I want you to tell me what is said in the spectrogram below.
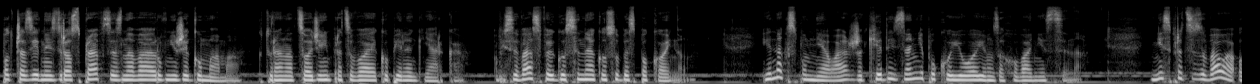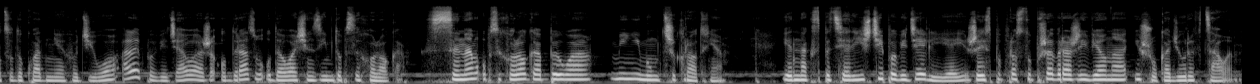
Podczas jednej z rozpraw zeznawała również jego mama, która na co dzień pracowała jako pielęgniarka. Opisywała swojego syna jako osobę spokojną. Jednak wspomniała, że kiedyś zaniepokoiło ją zachowanie syna. Nie sprecyzowała o co dokładnie chodziło, ale powiedziała, że od razu udała się z nim do psychologa. Z synem u psychologa była minimum trzykrotnie. Jednak specjaliści powiedzieli jej, że jest po prostu przewrażliwiona i szuka dziury w całym.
